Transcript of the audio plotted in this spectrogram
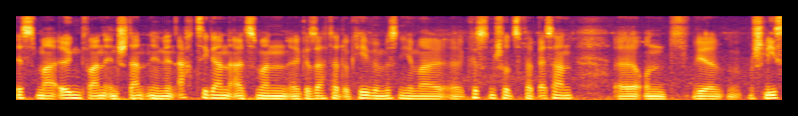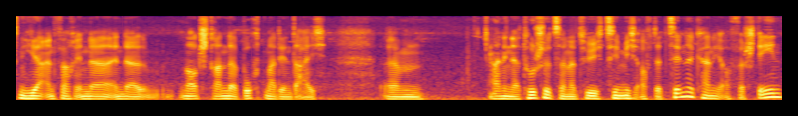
ist mal irgendwann entstanden in den 80ern, als man äh, gesagt hat, okay, wir müssen hier mal äh, Küstenschutz verbessern äh, und wir schließen hier einfach in der, in der Nordstrander Bucht mal den Deich. Ähm, waren die Naturschützer natürlich ziemlich auf der Zinne, kann ich auch verstehen,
